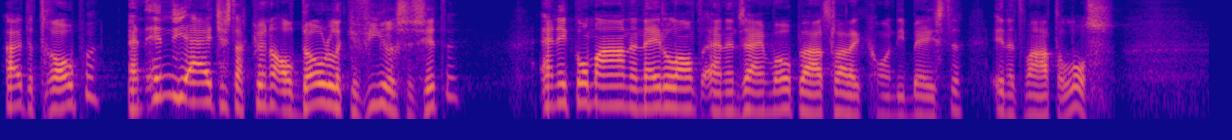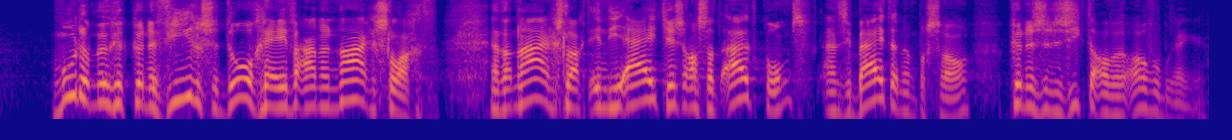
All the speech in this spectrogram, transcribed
uit de tropen. En in die eitjes, daar kunnen al dodelijke virussen zitten. En ik kom aan in Nederland en in zijn woonplaats laat ik gewoon die beesten in het water los. Moedermuggen kunnen virussen doorgeven aan hun nageslacht. En dat nageslacht in die eitjes, als dat uitkomt en ze bijten een persoon, kunnen ze de ziekte alweer overbrengen.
